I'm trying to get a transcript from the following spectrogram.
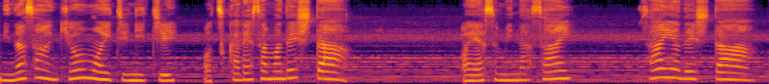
皆さん今日も一日お疲れ様でした。おやすみなさい。さあやでした。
